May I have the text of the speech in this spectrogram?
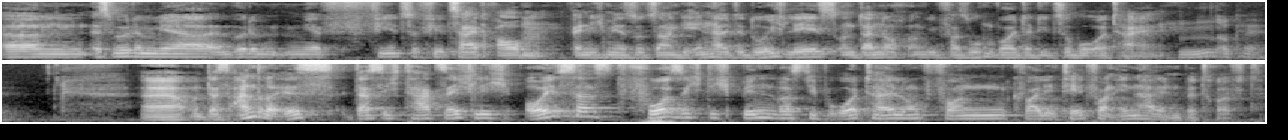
ähm, es würde mir, würde mir viel zu viel Zeit rauben, wenn ich mir sozusagen die Inhalte durchlese und dann noch irgendwie versuchen wollte, die zu beurteilen. Hm, okay. Äh, und das andere ist, dass ich tatsächlich äußerst vorsichtig bin, was die Beurteilung von Qualität von Inhalten betrifft.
